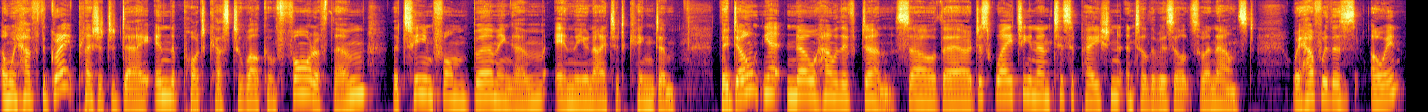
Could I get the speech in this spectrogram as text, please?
And we have the great pleasure today in the podcast to welcome four of them, the team from Birmingham in the United Kingdom. They don't yet know how they've done, so they're just waiting in anticipation until the results are announced. We have with us Owen,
